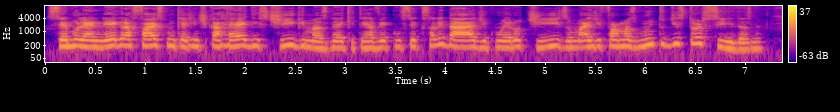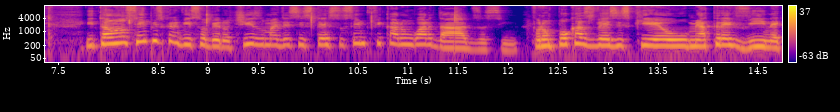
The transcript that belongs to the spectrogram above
ser mulher negra faz com que a gente carregue estigmas, né? Que tem a ver com sexualidade, com erotismo, mas de formas muito distorcidas, né? Então eu sempre escrevi sobre erotismo, mas esses textos sempre ficaram guardados, assim. Foram poucas vezes que eu me atrevi, né,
